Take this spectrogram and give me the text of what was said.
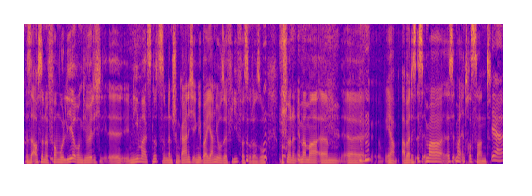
Das ist auch so eine Formulierung, die würde ich äh, niemals nutzen und dann schon gar nicht irgendwie bei Jan-Josef Liefers oder so. Muss man dann immer mal, ähm, äh, mhm. ja, aber das ist immer, ist immer interessant. Ja,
